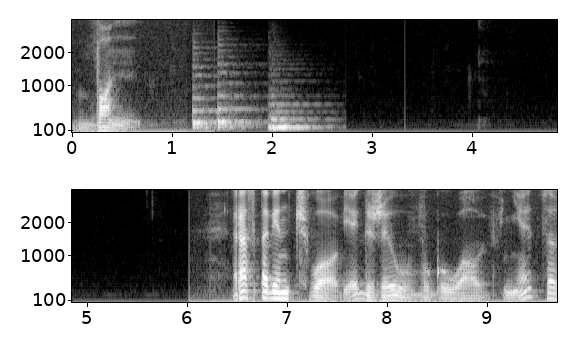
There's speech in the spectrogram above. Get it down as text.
won. Raz pewien człowiek żył w Głownie, co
